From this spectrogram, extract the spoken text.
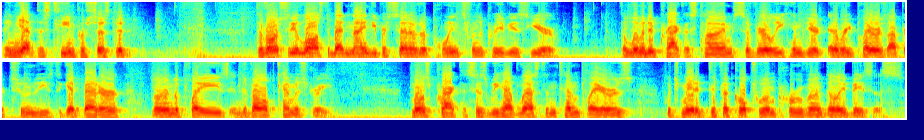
And yet this team persisted. The varsity lost about 90% of their points from the previous year. The limited practice time severely hindered every player's opportunities to get better, learn the plays, and develop chemistry. Most practices we had less than 10 players, which made it difficult to improve on a daily basis.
